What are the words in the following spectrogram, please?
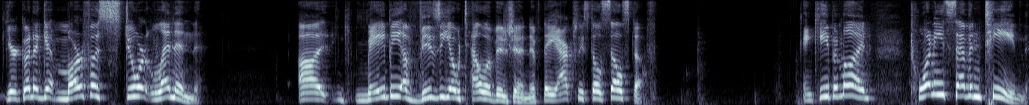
you're gonna get Martha Stewart Lennon uh, maybe a Vizio television if they actually still sell stuff. And keep in mind, 2017,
